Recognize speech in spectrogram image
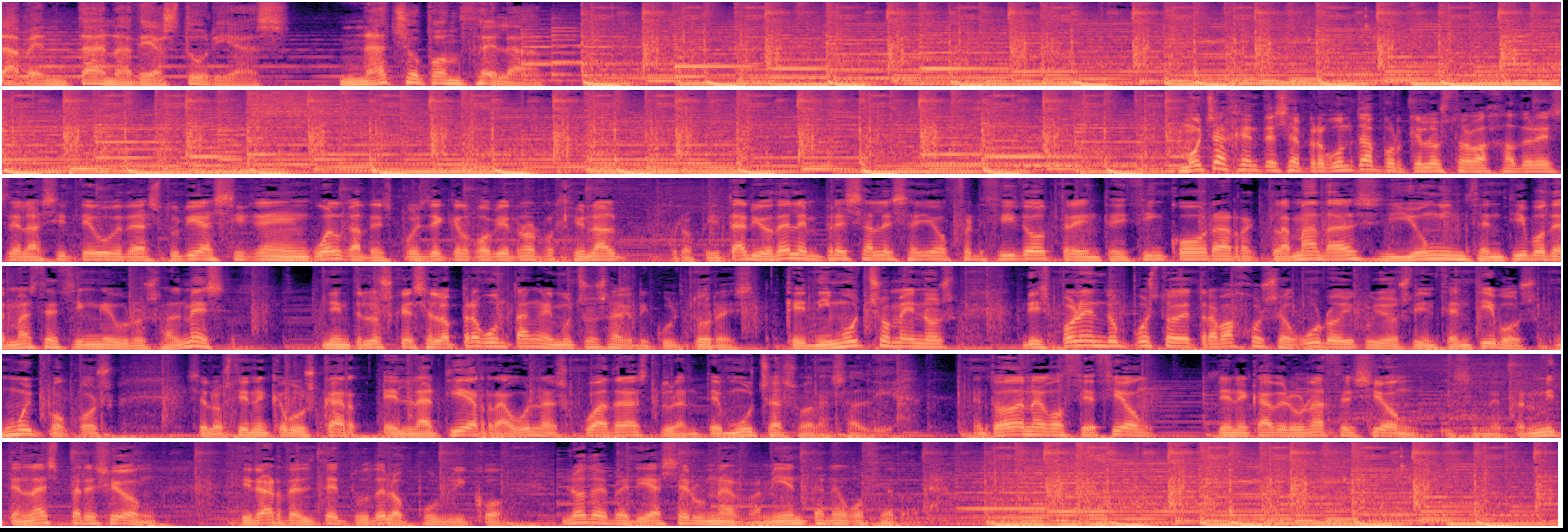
La ventana de Asturias. Nacho Poncela. Mucha gente se pregunta por qué los trabajadores de la ITV de Asturias siguen en huelga después de que el gobierno regional propietario de la empresa les haya ofrecido 35 horas reclamadas y un incentivo de más de 100 euros al mes. Y entre los que se lo preguntan hay muchos agricultores, que ni mucho menos disponen de un puesto de trabajo seguro y cuyos incentivos, muy pocos, se los tienen que buscar en la tierra o en las cuadras durante muchas horas al día. En toda negociación tiene que haber una cesión y, si me permiten la expresión, tirar del tetu de lo público no debería ser una herramienta negociadora.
